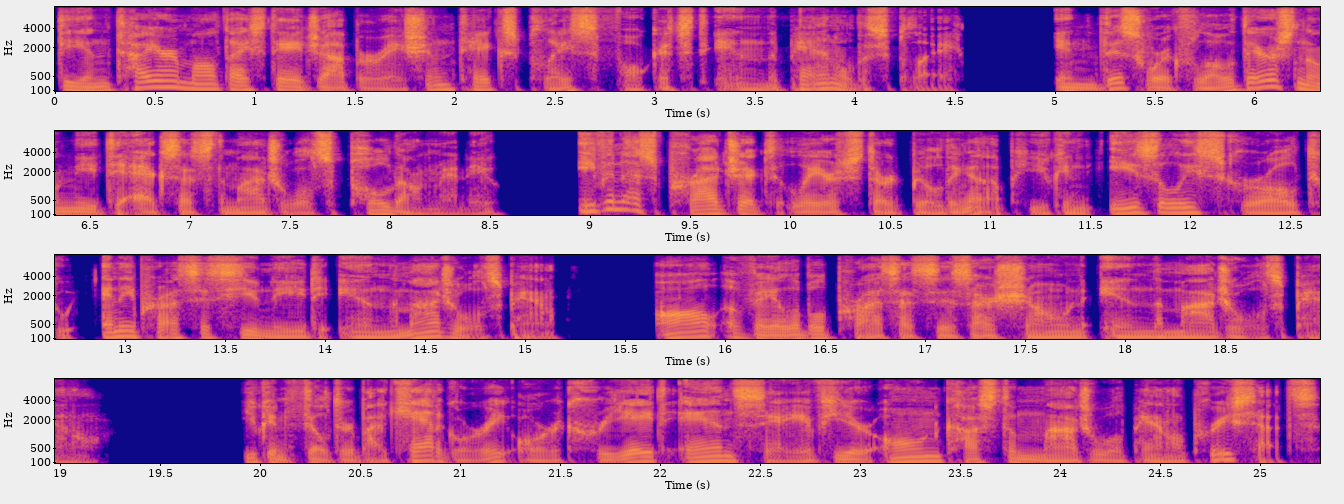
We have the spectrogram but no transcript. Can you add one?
The entire multi-stage operation takes place focused in the panel display. In this workflow, there's no need to access the module's pull-down menu. Even as project layers start building up, you can easily scroll to any process you need in the modules panel all available processes are shown in the Modules panel. You can filter by category or create and save your own custom module panel presets,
